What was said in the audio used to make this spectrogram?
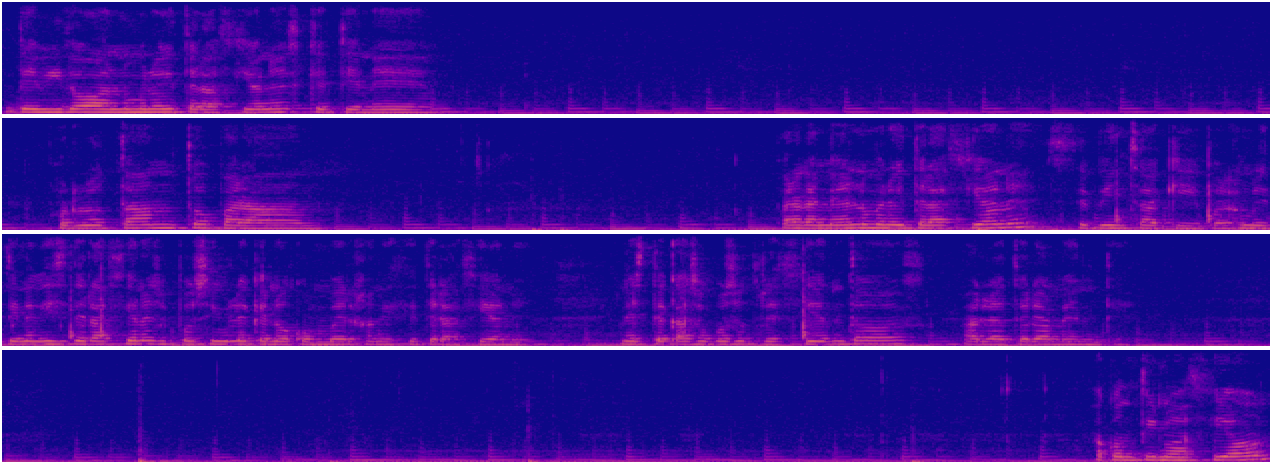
debido al número de iteraciones que tiene. Por lo tanto, para para cambiar el número de iteraciones se pincha aquí. Por ejemplo, si tiene 10 iteraciones es posible que no converjan 10 iteraciones. En este caso puso 300 aleatoriamente. A continuación,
